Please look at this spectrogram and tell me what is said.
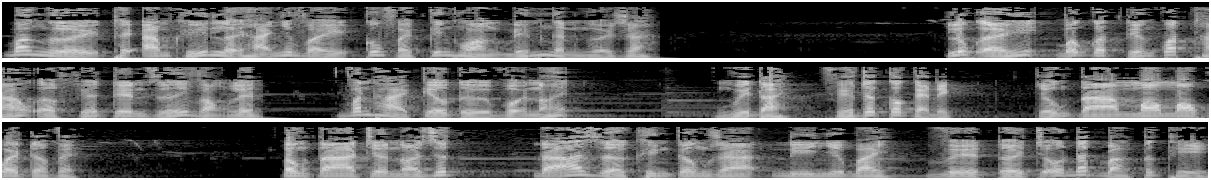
Ba người thấy ám khí lợi hại như vậy cũng phải kinh hoàng đến ngẩn người ra. Lúc ấy bỗng có tiếng quát tháo ở phía trên dưới vọng lên. Vân Hải Kiều Tử vội nói, Nguy tài, phía trước có kẻ địch, chúng ta mau mau quay trở về. Ông ta chưa nói dứt, đã dở khinh công ra đi như bay về tới chỗ đất bằng tức thì.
